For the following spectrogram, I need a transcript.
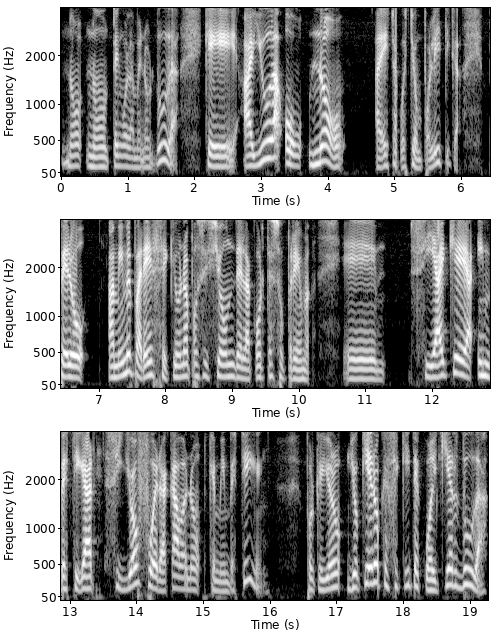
No, no tengo la menor duda que ayuda o no a esta cuestión política. Pero a mí me parece que una posición de la Corte Suprema, eh, si hay que investigar, si yo fuera no que me investiguen porque yo, yo quiero que se quite cualquier duda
